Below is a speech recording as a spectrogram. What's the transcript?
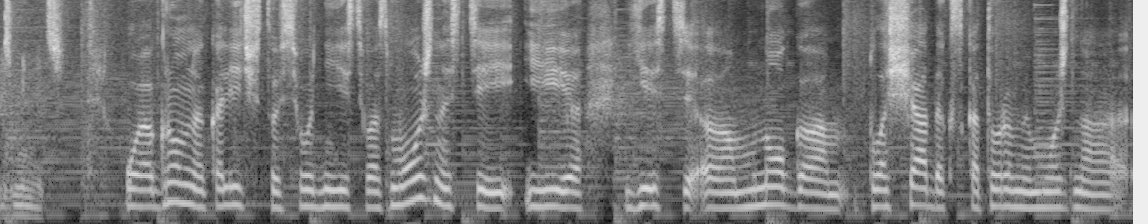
измениться? Ой, огромное количество сегодня есть возможностей, и есть э, много площадок, с которыми можно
